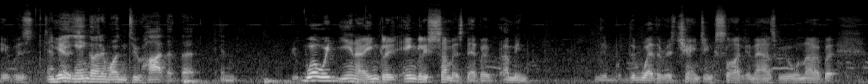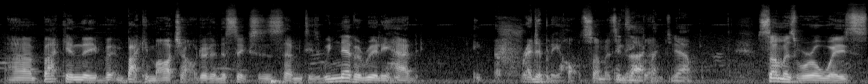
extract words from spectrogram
It was And yes. being England, it wasn't too hot at that. And Well, we, you know, English English summers never. I mean, the, the weather is changing slightly now, as we all know. But uh, back in the back in my childhood, in the sixties and seventies, we never really had incredibly hot summers in exactly, England. yeah. Summers were always,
